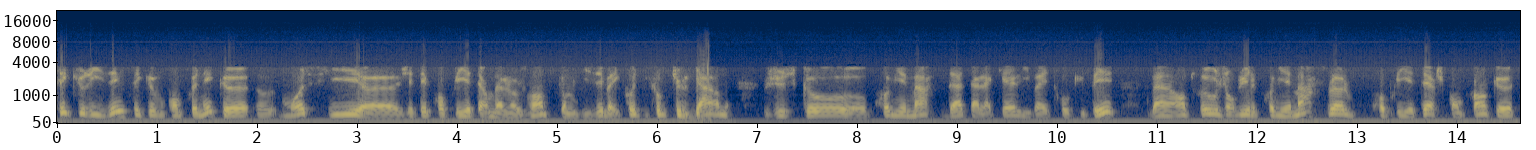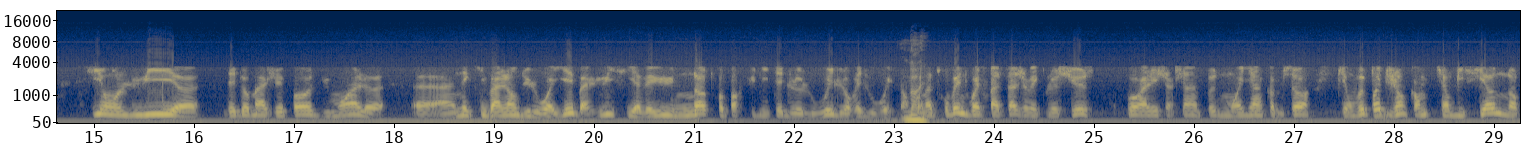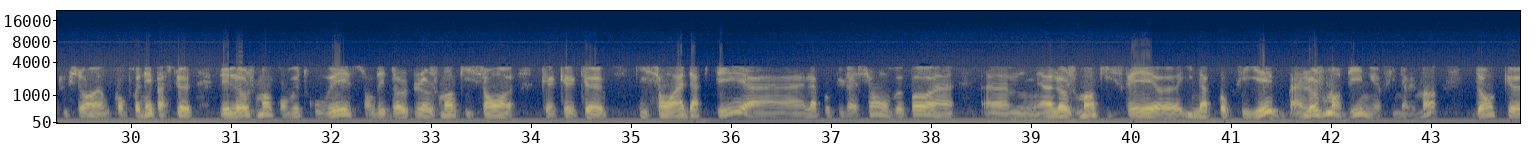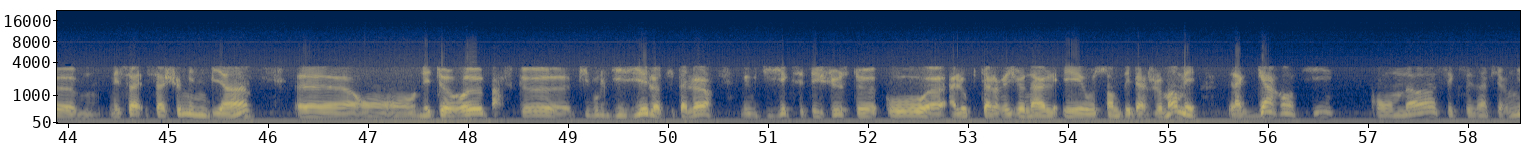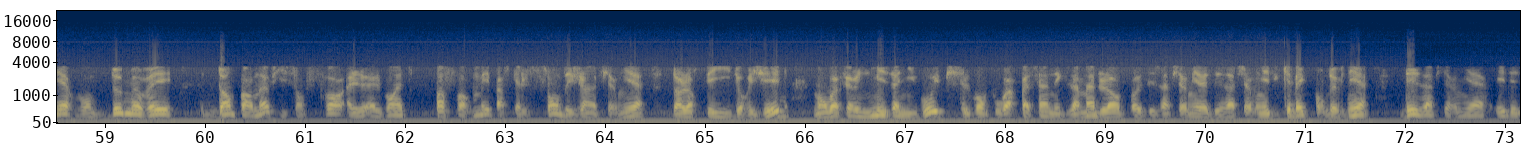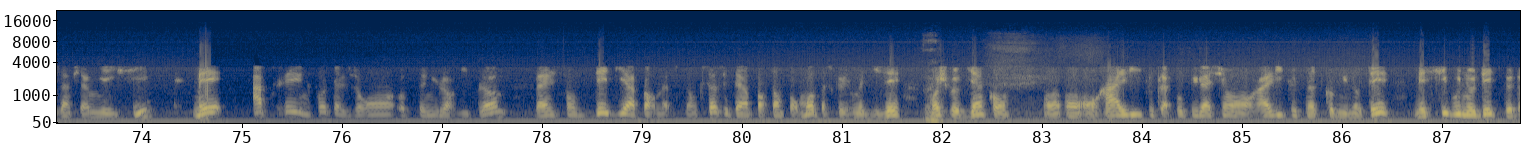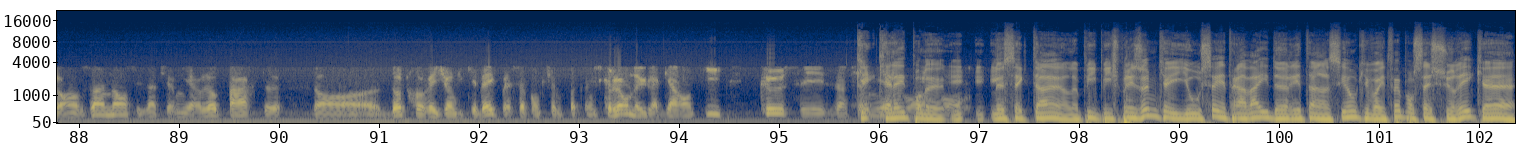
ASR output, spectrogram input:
sécurisé, c'est que vous comprenez que euh, moi, si euh, j'étais propriétaire d'un logement, qu'on me disait, bah, écoute, il faut que tu le gardes jusqu'au 1er mars, date à laquelle il va être occupé, ben, entre aujourd'hui et le 1er mars, là, le propriétaire, je comprends que si on lui euh, dédommageait pas, du moins, le, euh, un équivalent du loyer, ben, lui, s'il y avait eu une autre opportunité de le louer, il l'aurait loué. Donc, on a trouvé une voie de passage avec le CIUS pour aller chercher un peu de moyens comme ça. Puis on veut pas de gens qui ambitionnent dans tout ça, hein, vous comprenez, parce que les logements qu'on veut trouver sont des logements qui sont euh, que, que, que- qui sont adaptés à la population. On veut pas un, un- un logement qui serait euh, inapproprié, Ben, un logement digne finalement. Donc, euh, mais ça, ça chemine bien. Euh, on, on est heureux parce que, euh, puis vous le disiez là tout à l'heure, mais vous disiez que c'était juste euh, au, euh, à l'hôpital régional et au centre d'hébergement, mais la garantie qu'on a, c'est que ces infirmières vont demeurer dans Port-Neuf. Ils sont forts, elles, elles vont être pas formées parce qu'elles sont déjà infirmières dans leur pays d'origine, mais on va faire une mise à niveau et puis elles vont pouvoir passer un examen de l'ordre des infirmières et des infirmiers du Québec pour devenir des infirmières et des infirmiers ici. Mais après, une fois qu'elles auront obtenu leur diplôme, ben, elles sont dédiées à Portneuf. Donc ça, c'était important pour moi parce que je me disais, moi, je veux bien qu'on on, rallie toute la population, on rallie toute notre communauté. Mais si vous nous dites que dans un an, ces infirmières-là partent dans d'autres régions du Québec, ben, ça fonctionne pas. Parce que là, on a eu la garantie que ces infirmières... Quelle aide pour le secteur? là? Puis, puis je présume qu'il y a aussi un travail de rétention qui va être fait pour s'assurer que,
